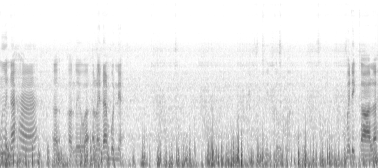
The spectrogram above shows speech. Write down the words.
มืดนะฮะ เอออะไรวะ อะไรด้านบนเนี่ยไม่ได้การละ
